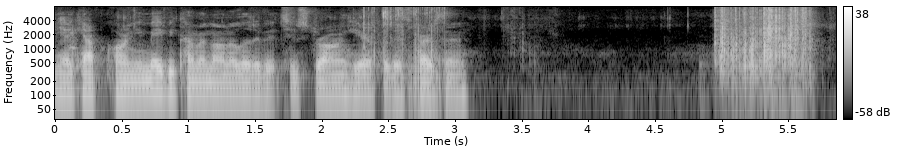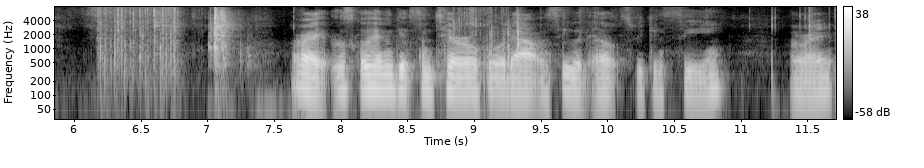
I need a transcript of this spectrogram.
Yeah, Capricorn, you may be coming on a little bit too strong here for this person. All right, let's go ahead and get some tarot pulled out and see what else we can see. All right.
